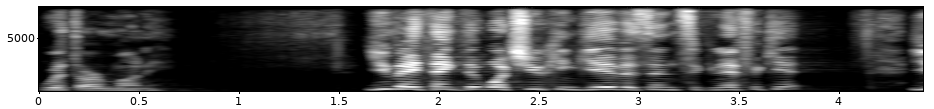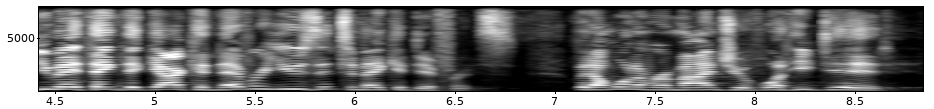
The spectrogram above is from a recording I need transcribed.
with our money? You may think that what you can give is insignificant. You may think that God could never use it to make a difference. But I want to remind you of what He did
